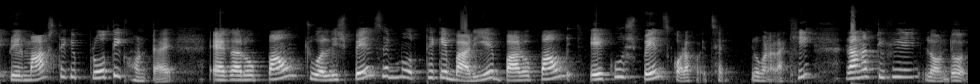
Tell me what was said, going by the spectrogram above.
এপ্রিল মাস থেকে প্রতি ঘন্টায় এগারো পাউন্ড চুয়াল্লিশ পেন্স থেকে বাড়িয়ে বারো পাউন্ড একুশ পেন্স করা হয়েছে। রোমানা রাখি রানার টিভি, লন্ডন।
